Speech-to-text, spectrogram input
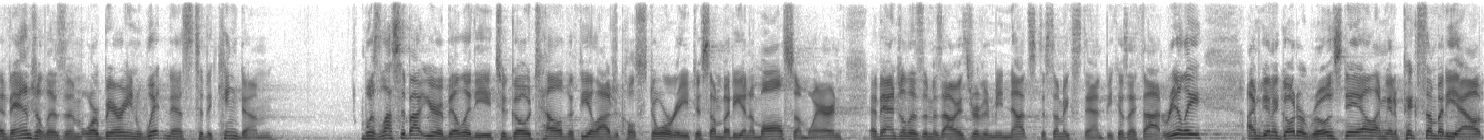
evangelism or bearing witness to the kingdom was less about your ability to go tell the theological story to somebody in a mall somewhere. And evangelism has always driven me nuts to some extent because I thought, really? I'm going to go to Rosedale, I'm going to pick somebody out,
